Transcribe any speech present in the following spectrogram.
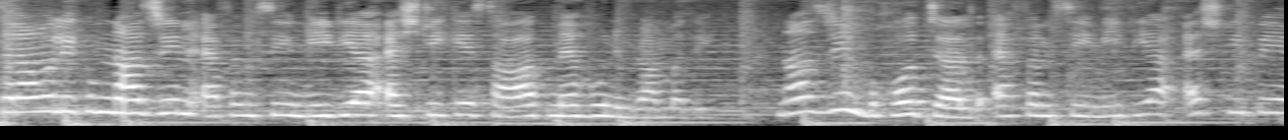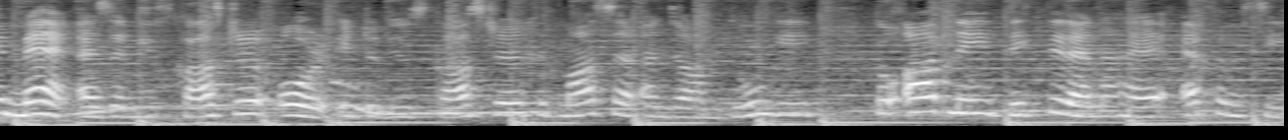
असलम नाजरीन F M C media H D के साथ मैं हूँ निमरान मलिक नाजरीन बहुत जल्द F M C media H D पे मैं एज ए न्यूज़ कास्टर और इंटरव्यूज़ कास्टर खदमात सर अंजाम दूँगी। तो आपने देखते रहना है एफ़ एम सी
